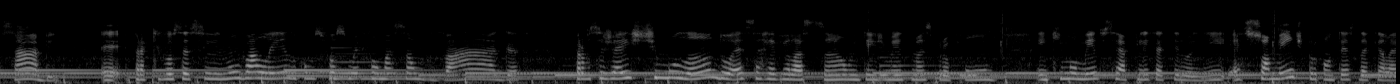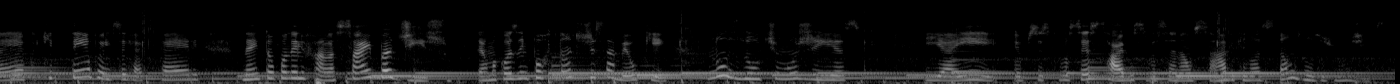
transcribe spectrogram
sabe? é, para que você assim não vá lendo como se fosse uma informação vaga, para você já ir estimulando essa revelação, um entendimento mais profundo, em que momento se aplica aquilo ali, é somente para o contexto daquela época, que tempo ele se refere, né? Então quando ele fala saiba disso, é uma coisa importante de saber o que nos últimos dias. E aí eu preciso que você saiba, se você não sabe, que nós estamos nos últimos dias.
